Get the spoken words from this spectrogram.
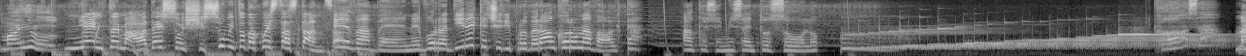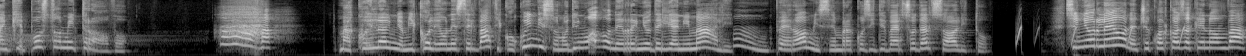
Ma io... Niente ma, adesso esci subito da questa stanza! E va bene, vorrà dire che ci riproverò ancora una volta. Anche se mi sento solo. Mm. Cosa? Ma in che posto mi trovo? Ah! Ma quello è il mio amico leone selvatico, quindi sono di nuovo nel regno degli animali. Mm, però mi sembra così diverso dal solito. Signor Leone, c'è qualcosa che non va?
